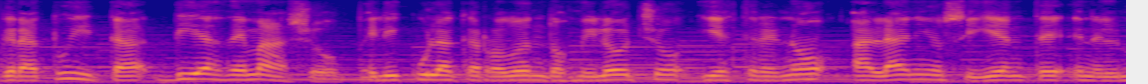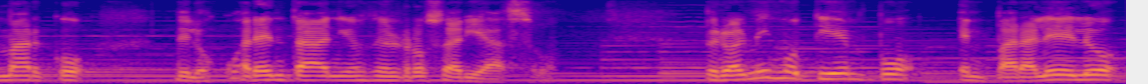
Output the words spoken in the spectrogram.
gratuita Días de Mayo, película que rodó en 2008 y estrenó al año siguiente en el marco de los 40 años del Rosariazo. Pero al mismo tiempo, en paralelo,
